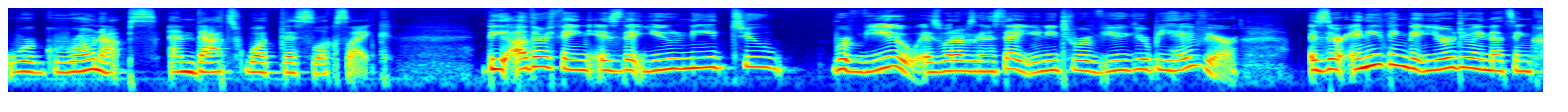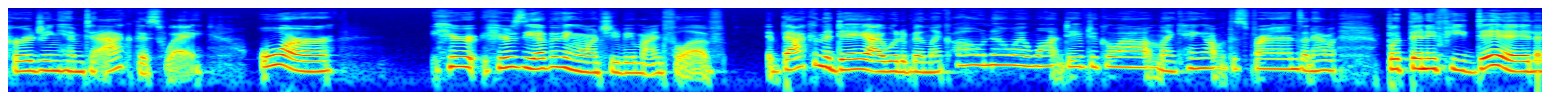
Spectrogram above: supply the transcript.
we're grown-ups and that's what this looks like. The other thing is that you need to review is what I was going to say. You need to review your behavior. Is there anything that you're doing that's encouraging him to act this way? Or here here's the other thing I want you to be mindful of. Back in the day, I would have been like, "Oh no, I want Dave to go out and like hang out with his friends and have." But then if he did,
